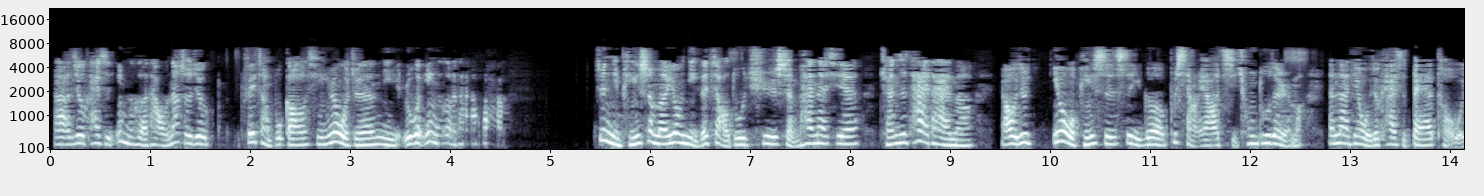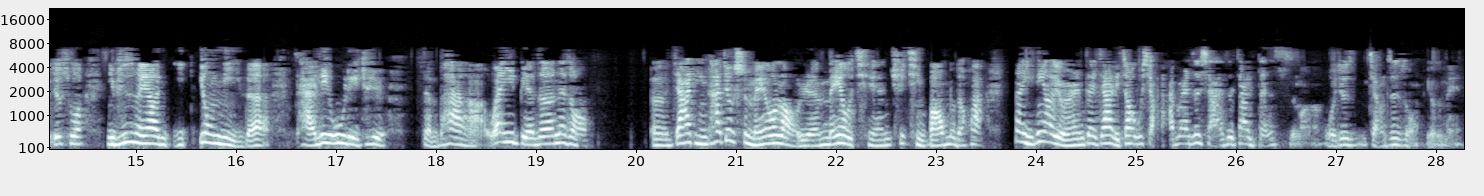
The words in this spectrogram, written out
然后就开始应和他，我那时候就非常不高兴，因为我觉得你如果应和他的话，就你凭什么用你的角度去审判那些全职太太呢？然后我就因为我平时是一个不想要起冲突的人嘛，但那天我就开始 battle，我就说你凭什么要用你的财力物力去审判啊？万一别的那种呃家庭他就是没有老人没有钱去请保姆的话，那一定要有人在家里照顾小孩，不然这小孩在家里等死嘛。我就讲这种有的没，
